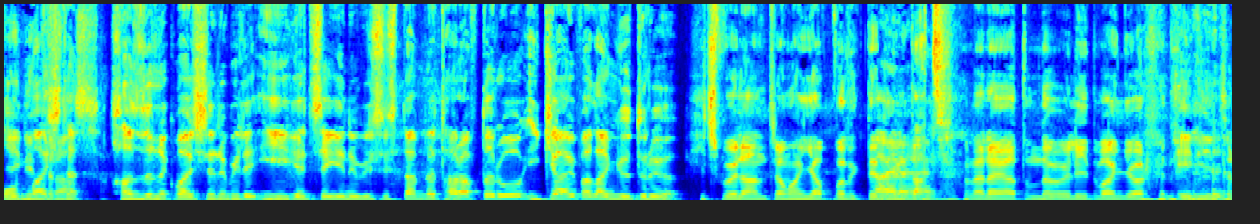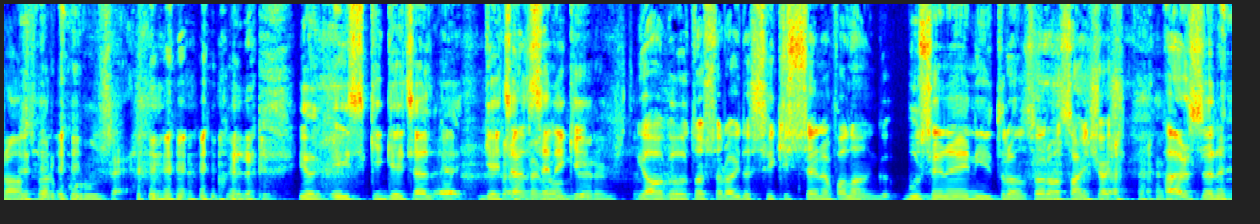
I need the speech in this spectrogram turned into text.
o başta transfer. hazırlık maçları bile iyi geçse yeni bir sistemde taraftarı o iki ay falan götürüyor. Hiç böyle antrenman yapmadık dedi Aynen, Vedat. Ben hayatımda böyle idman görmedim. en iyi transfer Kuruze. Ya eski geçen e, geçen seneki işte. ya Galatasaray'da 8 sene falan bu sene en iyi transfer Hasan Şaş. her sene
